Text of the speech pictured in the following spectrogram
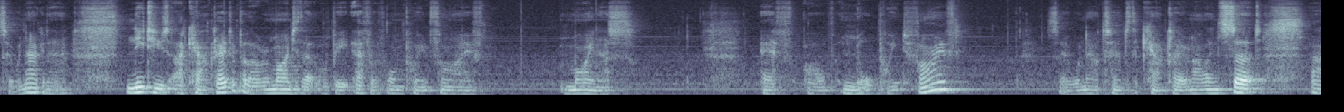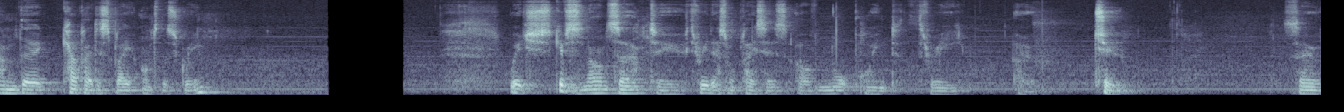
So we're now going to need to use our calculator, but I'll remind you that will be f of 1.5 minus f of 0.5. So we'll now turn to the calculator and I'll insert um, the calculator display onto the screen, which gives us an answer to three decimal places of 0.302. So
